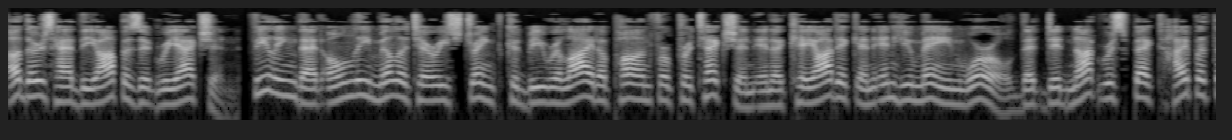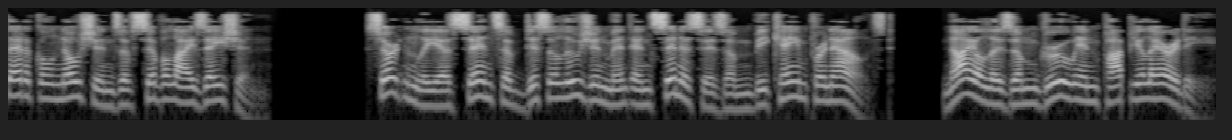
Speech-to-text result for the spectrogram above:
Others had the opposite reaction, feeling that only military strength could be relied upon for protection in a chaotic and inhumane world that did not respect hypothetical notions of civilization. Certainly a sense of disillusionment and cynicism became pronounced. Nihilism grew in popularity.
